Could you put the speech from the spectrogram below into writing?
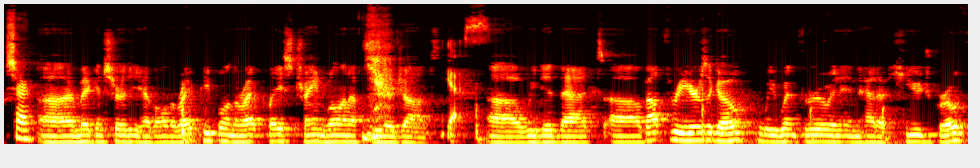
Sure. Uh, making sure that you have all the right people in the right place, trained well enough to do their jobs. Yes. Uh, we did that uh, about three years ago. We went through and, and had a huge growth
